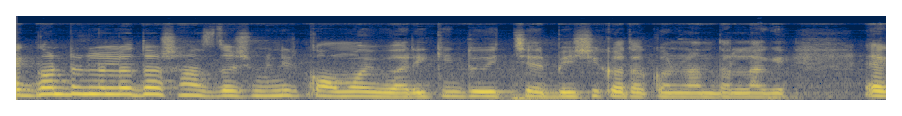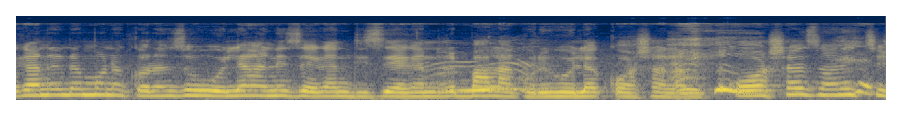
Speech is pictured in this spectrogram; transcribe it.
এক ঘণ্টা নিলে তো পাঁচ দশ মিনিট কম হইব আর কিন্তু ইচ্ছে বেশি কতক্ষণ রান্ধার লাগে। এখানে মনে করেন যে হইলে আনি যেখান দিছে এখানে বালা করে হইলে কষালাম। কষায় যখন ইচ্ছে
